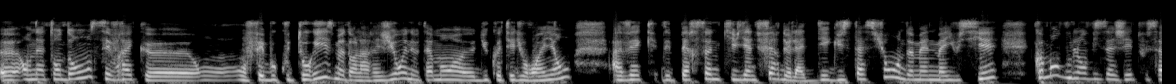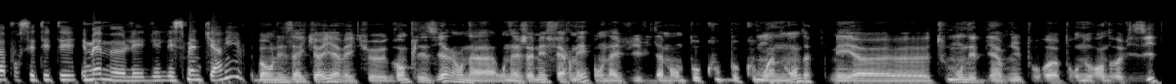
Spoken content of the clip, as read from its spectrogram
En attendant, c'est vrai que on, on fait beaucoup de tourisme dans la région et notamment du côté du Royan, avec des personnes qui viennent faire de la dégustation en domaine maillussier. Comment vous l'envisagez tout ça pour cet été et même les, les- semaines qui arrivent? Ben, on les accueille avec grand plaisir. On a on n'a jamais fermé. On a vu évidemment beaucoup beaucoup moins de monde, mais tout le monde est le bienvenu pour euh, pour nous rendre visite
